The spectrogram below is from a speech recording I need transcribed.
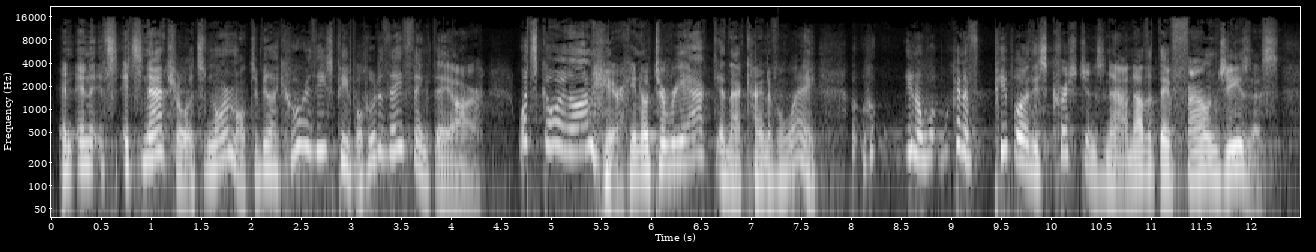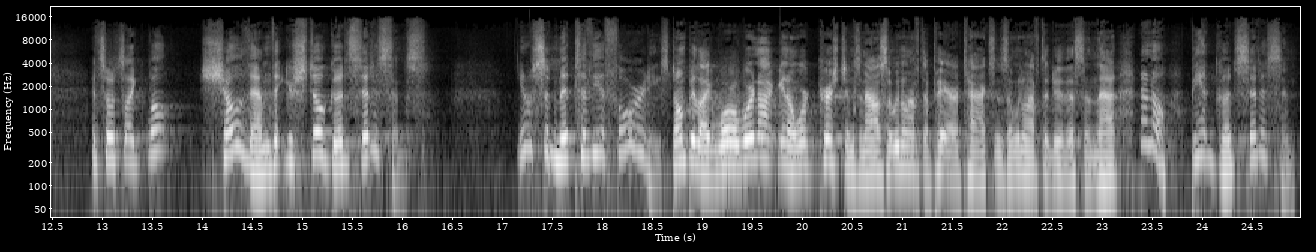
And, and it's, it's natural, it's normal to be like, who are these people? Who do they think they are? What's going on here? You know, to react in that kind of a way. You know, what, kind of people are these Christians now, now that they've found Jesus? And so it's like, well, show them that you're still good citizens. You know, submit to the authorities. Don't be like, well, we're not, you know, we're Christians now, so we don't have to pay our taxes and we don't have to do this and that. No, no, be a good citizen.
